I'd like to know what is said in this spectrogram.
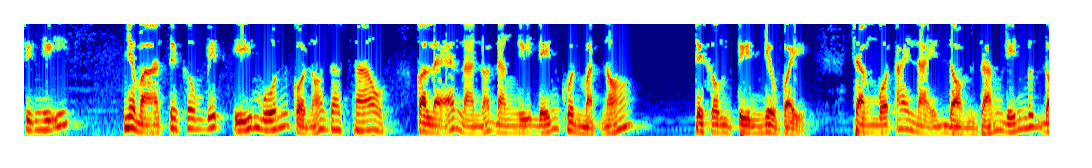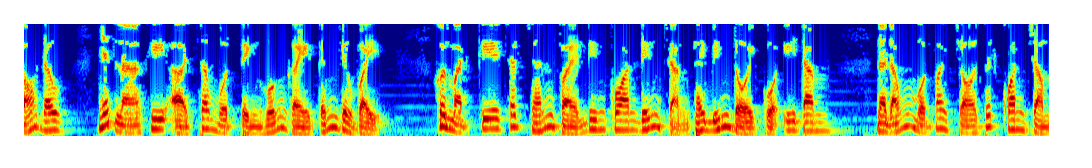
suy nghĩ. Nhưng mà tôi không biết ý muốn của nó ra sao. Có lẽ là nó đang nghĩ đến khuôn mặt nó. Tôi không tin như vậy. Chẳng một ai lại đòm dáng đến mức đó đâu. Nhất là khi ở trong một tình huống gầy cấn như vậy Khuôn mặt kia chắc chắn phải liên quan đến trạng thái biến đổi của y đâm, là đóng một vai trò rất quan trọng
